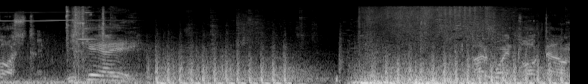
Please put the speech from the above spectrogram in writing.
Lost. EKIA. Hard point locked down.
